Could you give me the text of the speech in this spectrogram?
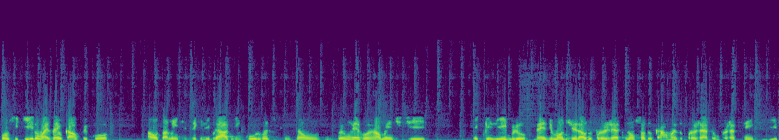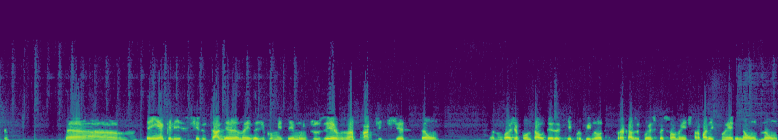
conseguiram, mas aí o carro ficou altamente desequilibrado em curvas, então foi um erro realmente de equilíbrio, né, de modo geral do projeto, não só do carro, mas do projeto, um projeto sem equilíbrio. Uh, tem aquele estilo italiano ainda de cometer muitos erros na parte de gestão. Eu não gosto de apontar o dedo aqui para o Binotto, por acaso eu conheço pessoalmente, trabalhei com ele. Não, não,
